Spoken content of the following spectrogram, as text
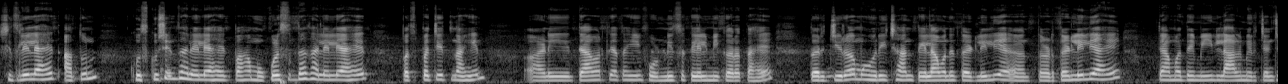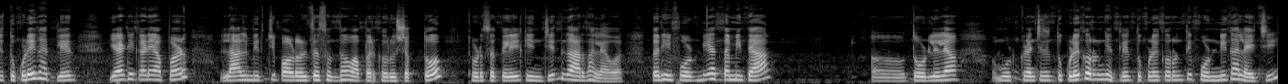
शिजलेले आहेत. आतून खुसखुशीत झालेले आहेत. पहा मोकळेसुद्धा झालेले आहेत. पचपचित नाहीत. आणि त्यावरती आता ही फोडणीचं तेल मी करत आहे. तर जिरं मोहरी छान तेलामध्ये तडलेली तडतडलेली आहे. त्यामध्ये मी लाल मिरच्यांचे तुकडे घातलेत. या ठिकाणी आपण लाल मिरची पावडरचा सुद्धा वापर करू शकतो. थोडंसं तेल किंचित गार झाल्यावर. तर ही फोडणी आता मी त्या तोडलेल्या मुटकळ्यांचे जे तुकडे करून घेतले तुकडे करून ती फोडणी घालायची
